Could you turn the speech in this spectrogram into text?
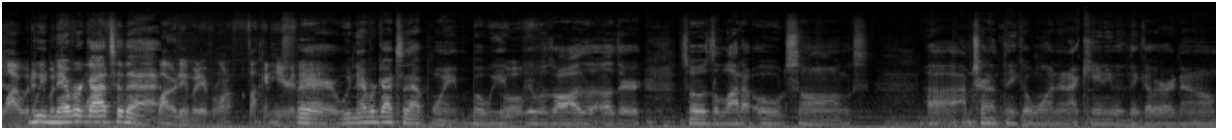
why would we never ever got want, to that. Why would anybody ever want to fucking hear Fair. We never got to that point, but we Oh. it was all the other. So it was a lot of old songs. Uh, I'm trying to think of one, and I can't even think of it right now.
